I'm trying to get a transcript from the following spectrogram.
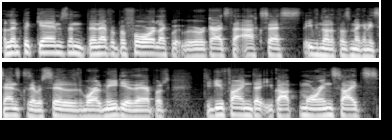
Olympic Games than, than ever before, like with, with regards to access, even though that doesn't make any sense because there was still the world media there. But did you find that you got more insights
